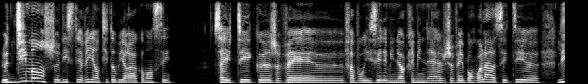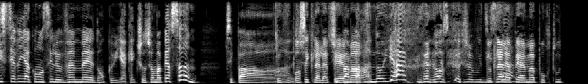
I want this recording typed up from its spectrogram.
Le dimanche, l'hystérie anti-Taubira a commencé. Ça a été que je vais euh, favoriser les mineurs criminels. Je vais, bon, voilà, c'était euh, l'hystérie a commencé le 20 mai. Donc euh, il y a quelque chose sur ma personne. C'est pas. Donc vous pensez que là, la je suis pas PMA... paranoïaque dans ce que je vous dis. Donc là, ça. la PMA pour toutes,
